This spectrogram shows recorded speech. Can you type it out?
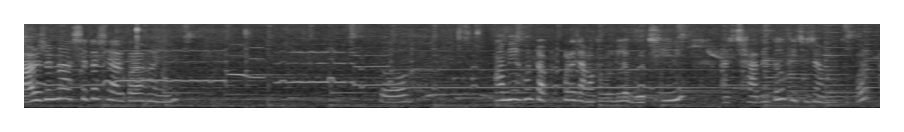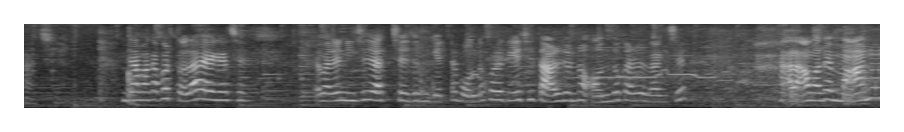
তার জন্য আর সেটা শেয়ার করা হয়নি। তো আমি এখন টপটপ করে জামা কাপড়গুলো গুছিয়ে নিই, আর ছাদেতেও কিছু জামা কাপড় আছে। জামা কাপড় তোলা হয়ে গেছে। এবারে নিচে যাচ্ছে যে গেটটা বন্ধ করে দিয়েছি, তার জন্য অন্ধকারে লাগছে। আর আমাদের মানু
